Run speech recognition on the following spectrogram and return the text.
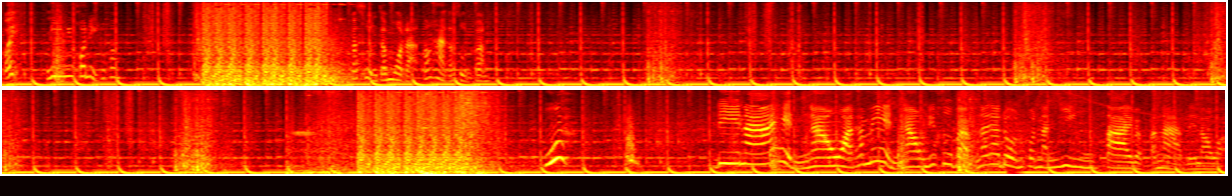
เฮ้ยมีมีคนอีกทุกคนกระสุนจะหมดอะต้องหากระสุนก่อน นคนนั้นยิงตายแบบอนาถเลยเราอะ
